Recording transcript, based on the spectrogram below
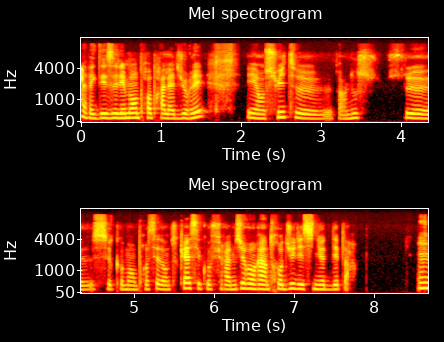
avec des éléments propres à la durée et ensuite, euh, enfin nous, ce, comment on procède en tout cas, c'est qu'au fur et à mesure, on réintroduit des signaux de départ mm.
